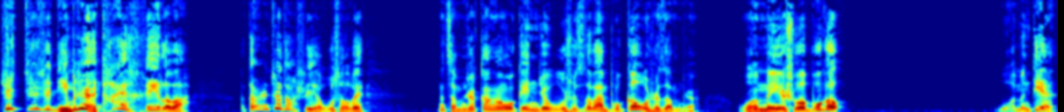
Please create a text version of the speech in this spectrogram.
这这这你们这也太黑了吧？当然这倒是也无所谓，那怎么着？刚刚我给你这五十四万不够是怎么着？我没说不够，我们店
